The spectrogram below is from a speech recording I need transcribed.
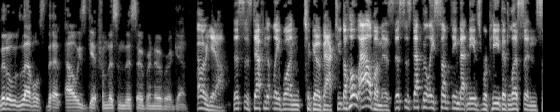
little levels that I always get from listening to this over and over again. Oh yeah, this is definitely one to go back to. The whole album is. This is definitely something that needs repeated listens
